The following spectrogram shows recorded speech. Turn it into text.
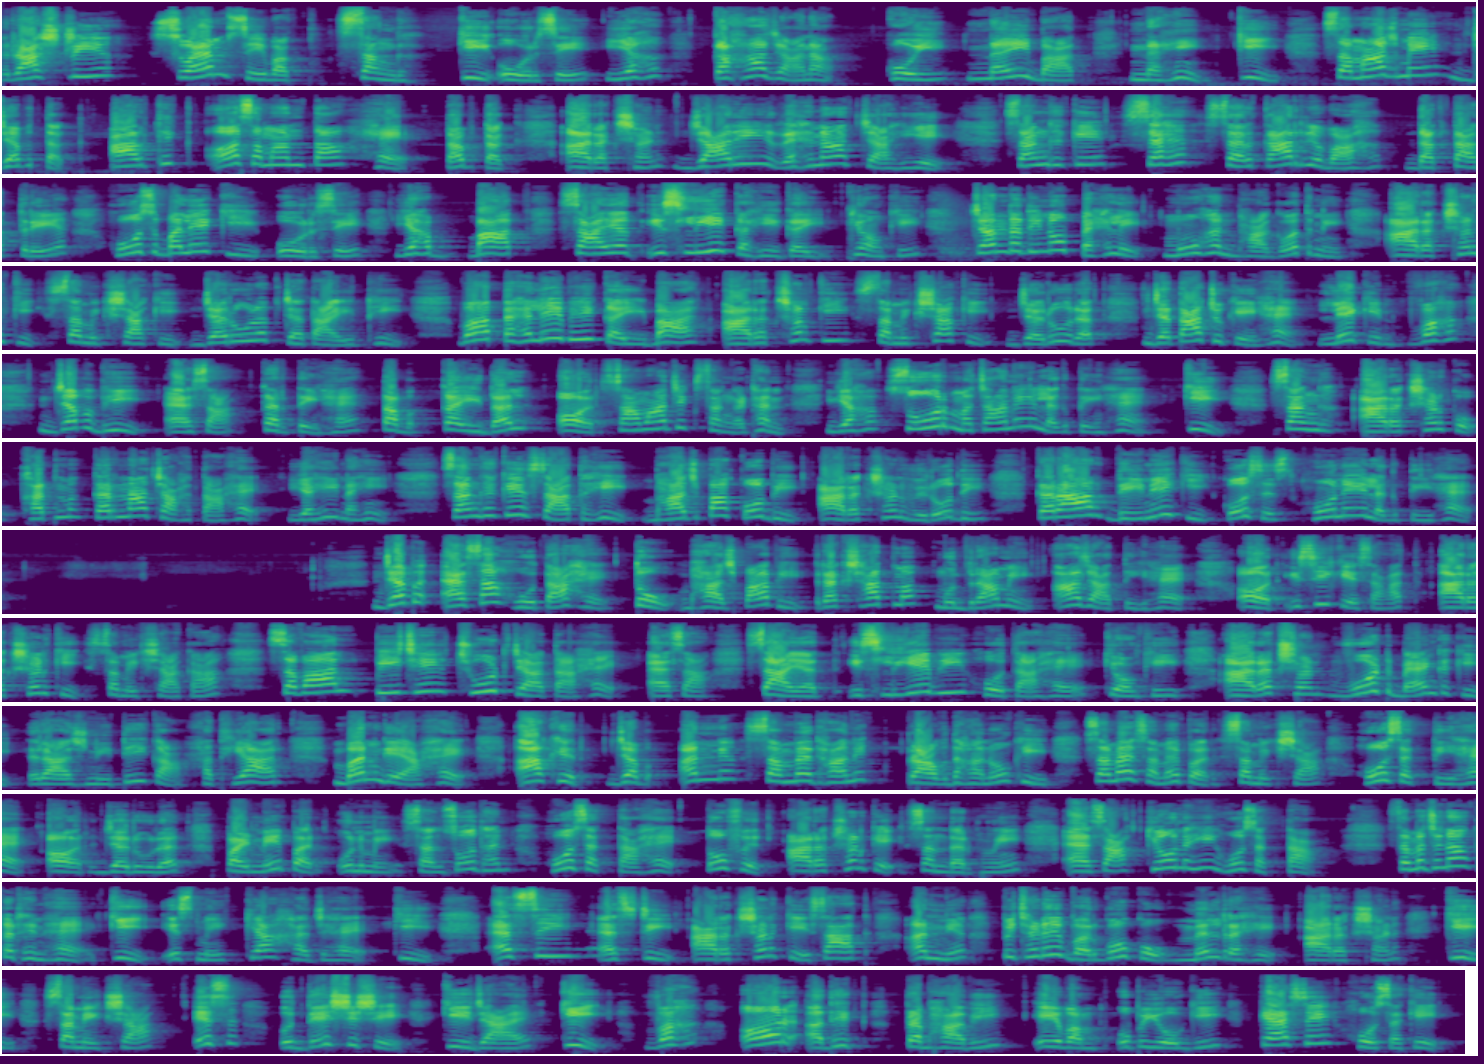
राष्ट्रीय स्वयंसेवक संघ की ओर से यह कहा जाना कोई नई बात नहीं कि समाज में जब तक आर्थिक असमानता है तब तक आरक्षण जारी रहना चाहिए। संघ के सह सरकार्यवाह दत्तात्रेय होसबले की ओर से यह बात शायद इसलिए कही गई क्योंकि चंद दिनों पहले मोहन भागवत ने आरक्षण की समीक्षा की ज़रूरत जताई थी। वह पहले भी कई बार आरक्षण की समीक्षा की ज़रूरत जता चुके हैं, लेकिन वह जब भी ऐसा करते हैं, तब कई दल और सामाजिक संगठन यह शोर मचाने लगते हैं कि संघ आरक्षण को खत्म करना चाहता है। यही नहीं, संघ के साथ ही भाजपा को भी आरक्षण विरोधी करार देने की कोशिश होने लगती है। जब ऐसा होता है तो भाजपा भी रक्षात्मक मुद्रा में आ जाती है और इसी के साथ आरक्षण की समीक्षा का सवाल पीछे छूट जाता है। ऐसा शायद इसलिए भी होता है क्योंकि आरक्षण वोट बैंक की राजनीति का हथियार बन गया है। आखिर जब अन्य संवैधानिक प्रावधानों की समय समय पर समीक्षा हो सकती है और ज़रूरत पड़ने पर उनमें संशोधन हो सकता है। तो फिर आरक्षण के संदर्भ में ऐसा क्यों नहीं हो सकता? समझना कठिन है कि इसमें क्या हर्ज है कि एस सी आरक्षण के साथ अन्य पिछड़े वर्गों को मिल रहे आरक्षण की समीक्षा इस उद्देश्य से की जाए कि वह और अधिक प्रभावी एवं उपयोगी कैसे हो सके?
